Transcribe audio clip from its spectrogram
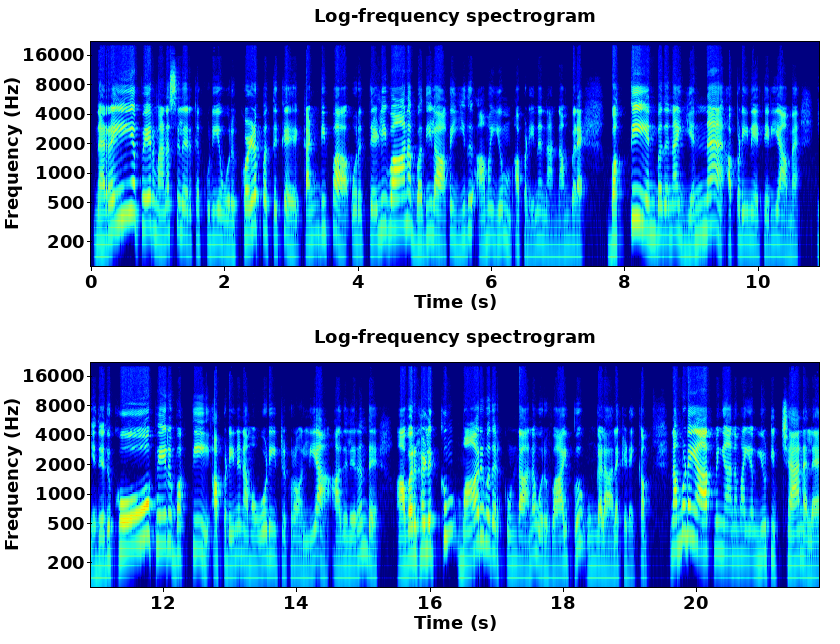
நிறைய பேர் மனசில் இருக்கக்கூடிய ஒரு குழப்பத்துக்கு கண்டிப்பா ஒரு தெளிவான பதிலாக இது அமையும் அப்படின்னு நான் நம்புறேன். பக்தி என்பதுனா என்ன அப்படின்னே தெரியாம எது பேரு பக்தி அப்படின்னு நம்ம ஓடிட்டு இருக்கிறோம் இல்லையா? அதிலிருந்து அவர்களுக்கும் மாறுவதற்குண்டான ஒரு வாய்ப்பு உங்களால் கிடைக்கும். நம்முடைய ஆத்மஞான மையம் யூடியூப் சேனலை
